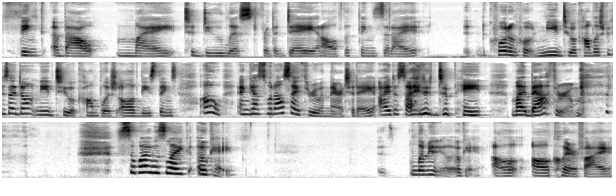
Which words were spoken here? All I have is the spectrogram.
think about my to-do list for the day and all of the things that I quote unquote need to accomplish because I don't need to accomplish all of these things. Oh, and guess what else I threw in there today? I decided to paint my bathroom. so I was like, okay, let me okay i'll i'll clarify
